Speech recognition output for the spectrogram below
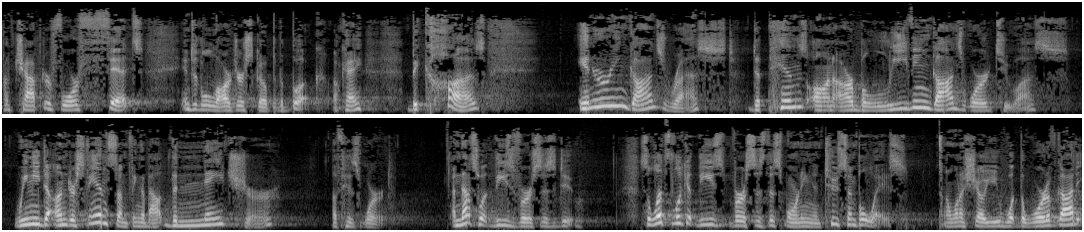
of chapter 4 fit into the larger scope of the book, okay? Because entering God's rest depends on our believing God's word to us. We need to understand something about the nature of his word. And that's what these verses do. So let's look at these verses this morning in two simple ways. I want to show you what the Word of God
